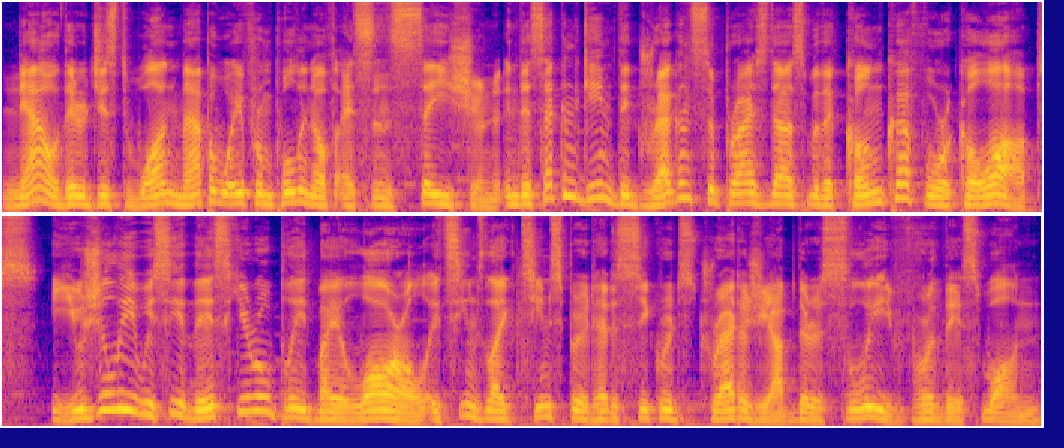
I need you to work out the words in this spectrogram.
Now they're just one map away from pulling off a sensation. In the second game, the Dragons surprised us with a Kunkka for Collapse. Usually we see this hero played by Larl, it seems like Team Spirit had a secret strategy up their sleeve for this one.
